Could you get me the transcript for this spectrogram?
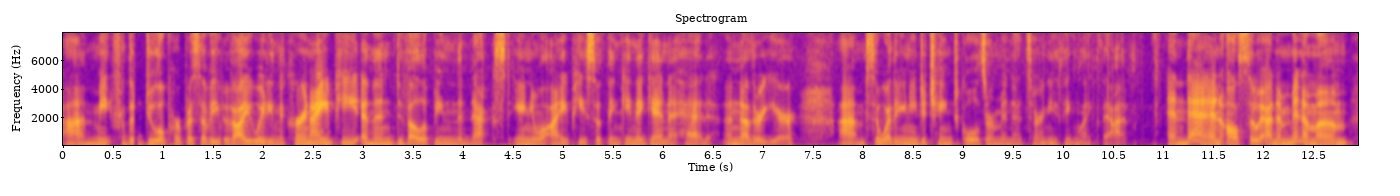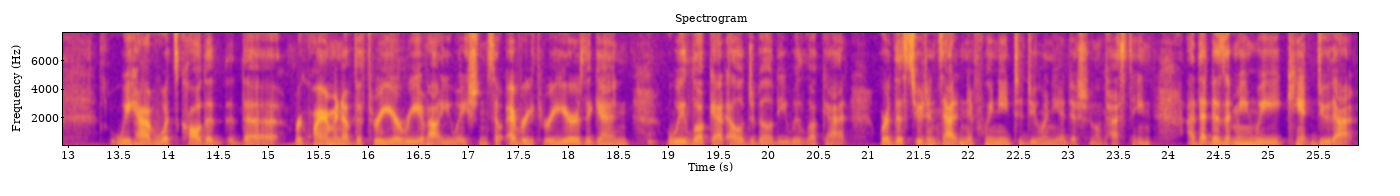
um, meet for the dual purpose of evaluating the current IEP and then developing the next annual IEP. So thinking again ahead another year. Um, so whether you need to change goals or minutes or anything like that. And then also at a minimum, we have what's called a, the requirement of the three year reevaluation. So every three years, again, we look at eligibility, we look at where the student's at, and if we need to do any additional testing. Uh, that doesn't mean we can't do that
